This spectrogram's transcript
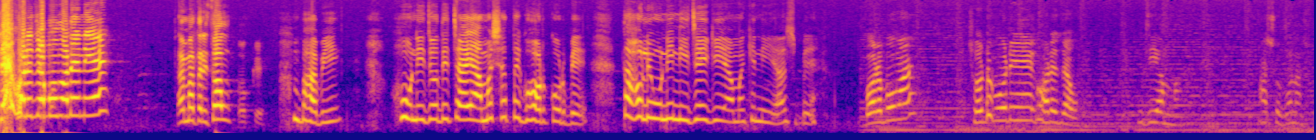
যা ঘরে যাব মানে নিয়ে এই মাতারি চল ভাবি উনি যদি চায় আমার সাথে ঘর করবে তাহলে উনি নিজেই গিয়ে আমাকে নিয়ে আসবে। বড় বৌমা ছোট বউ নিয়ে ঘরে যাও। জি আম্মা। আসো বোন আসো।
